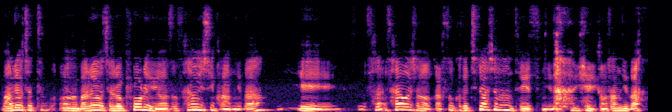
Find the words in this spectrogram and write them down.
마리오 Z, 어, 마리오 제로 프로그램 이용해서 사용하시기 바랍니다. 예, 사, 사용하셔서 악성 코드 치료하시면 되겠습니다. 예, 감사합니다.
